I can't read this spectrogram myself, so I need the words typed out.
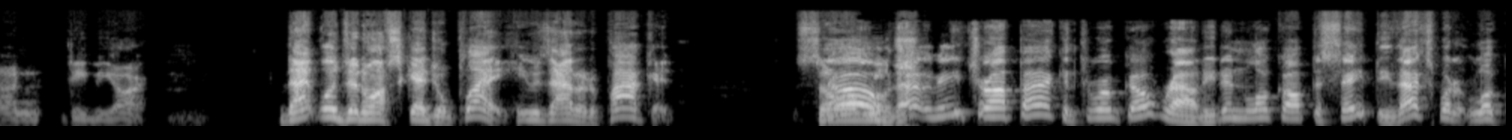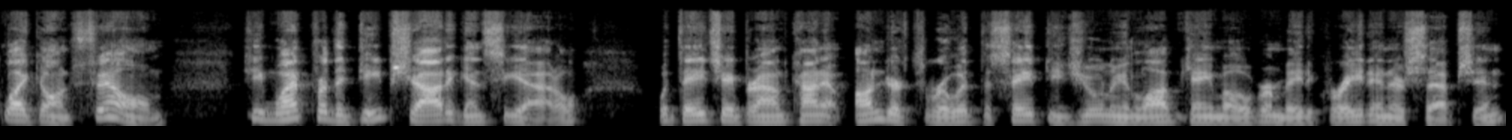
on DVR. That was an off schedule play. He was out of the pocket. So no, that he dropped back and threw a go route. He didn't look off the safety. That's what it looked like on film. He went for the deep shot against Seattle with AJ Brown kind of underthrew it. The safety Julian Love came over, made a great interception.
